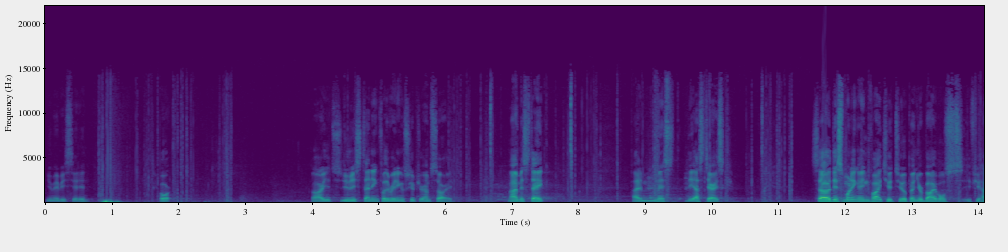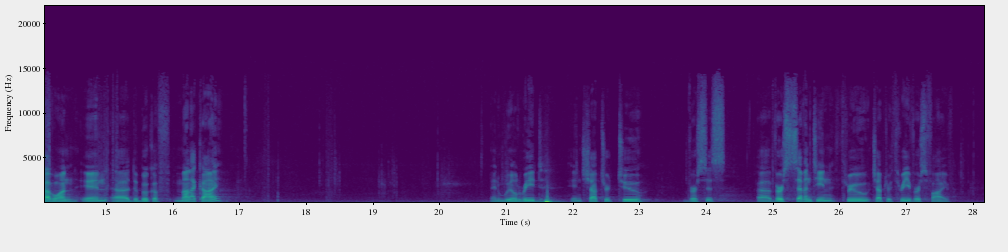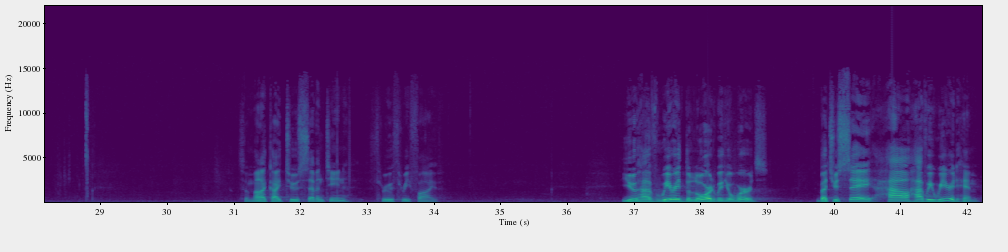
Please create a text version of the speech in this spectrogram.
You may be seated. Or are you usually standing for the reading of Scripture? I'm sorry. My mistake. I missed the asterisk. So this morning I invite you to open your Bibles, if you have one, in uh, the book of Malachi. And we'll read in chapter 2, verses, uh, verse 17 through chapter 3, verse 5. So Malachi 2:17 through 3:5. You have wearied the Lord with your words, but you say, "How have we wearied him?"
